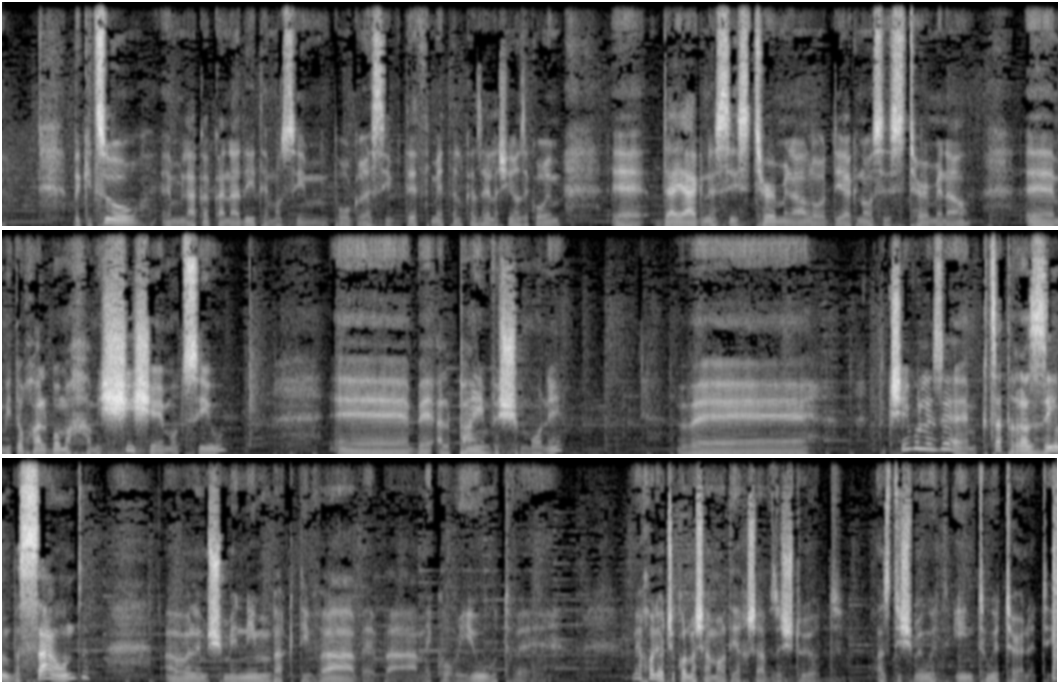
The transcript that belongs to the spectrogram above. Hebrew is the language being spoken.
בקיצור, הם להקה קנדית, הם עושים progressive death metal כזה, לשיר הזה קוראים uh, Diagnosis Terminal או Diagnosis Terminal, uh, מתוך האלבום החמישי שהם הוציאו uh, ב-2008, ותקשיבו לזה, הם קצת רזים בסאונד, אבל הם שמנים בכתיבה ובמקוריות. ויכול להיות שכל מה שאמרתי עכשיו זה שטויות. אז תשמעו את Into Eternity.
